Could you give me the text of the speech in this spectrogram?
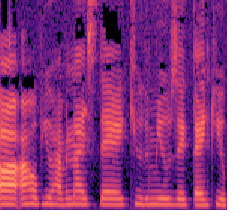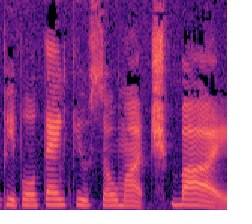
Uh, I hope you have a nice day. Cue the music. Thank you, people. Thank you so much. Bye.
